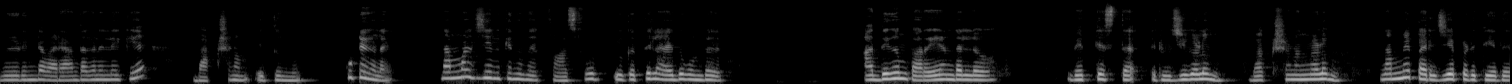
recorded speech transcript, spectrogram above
വീടിന്റെ വരാന്തകളിലേക്ക് ഭക്ഷണം എത്തുന്നു. കുട്ടികളെ നമ്മൾ ജീവിക്കുന്നത് ഫാസ്റ്റ് ഫുഡ് യുഗത്തിലായതുകൊണ്ട് അധികം പറയണ്ടല്ലോ. വ്യത്യസ്ത രുചികളും ഭക്ഷണങ്ങളും നമ്മെ പരിചയപ്പെടുത്തിയത്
